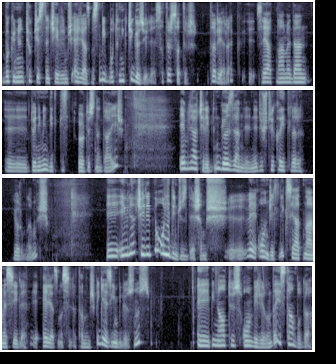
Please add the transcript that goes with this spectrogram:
bugünün Türkçesine çevrilmiş el yazmasını bir botanikçi gözüyle satır satır tarayarak e, seyahatnameden e, dönemin bitki örtüsüne dair Evliya Çelebi'nin gözlemlerini, düştüğü kayıtları yorumlamış. E, Evliya Çelebi 17. yüzyılda yaşamış e, ve 10 ciltlik seyahatnamesiyle, e, el yazmasıyla tanınmış bir gezgin biliyorsunuz. E, 1611 yılında İstanbul'da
